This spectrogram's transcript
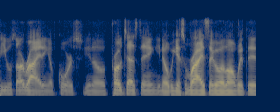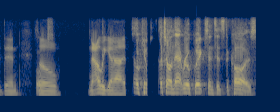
People start rioting, of course. You know, protesting. You know, we get some riots that go along with it. Then, so now we got So can we touch on that real quick since it's the cause?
